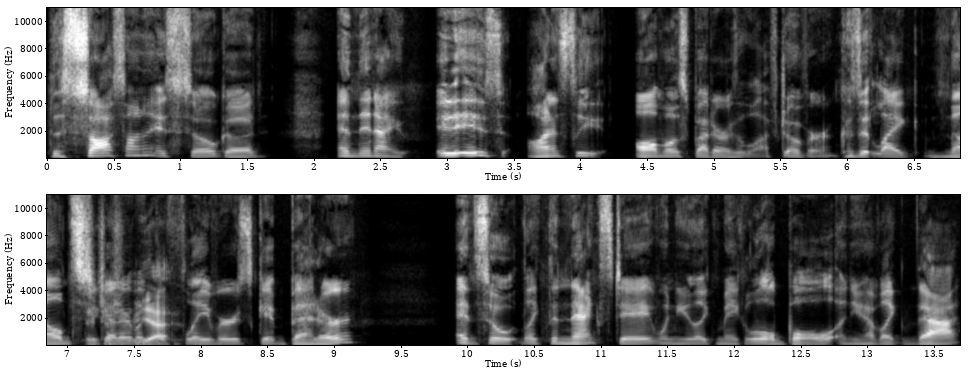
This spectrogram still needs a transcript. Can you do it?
the sauce on it is so good. And then I it is honestly almost better as a leftover because it like melds It just- together like yeah. the flavors get better. And so like the next day when you like make a little bowl and you have like that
